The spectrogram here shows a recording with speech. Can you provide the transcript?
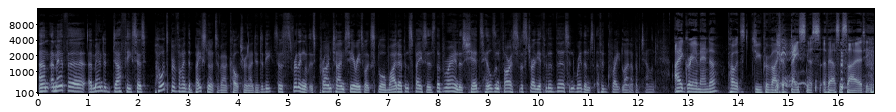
Um, Amanda, Amanda Duffy says poets provide the base notes of our culture and identity, so it's thrilling that this primetime series will explore wide open spaces, the verandas, sheds, hills, and forests of Australia through the verse and rhythms of a great lineup of talent. I agree, Amanda. Poets do provide the baseness of our society.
